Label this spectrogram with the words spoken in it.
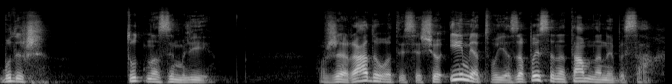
будеш тут на землі вже радуватися, що ім'я Твоє записане там на небесах.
